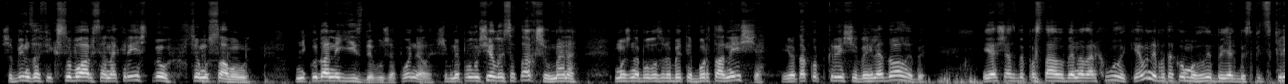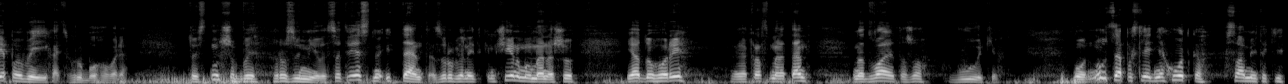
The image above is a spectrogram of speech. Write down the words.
щоб він зафіксувався на криші, ну, в цьому самому, нікуди не їздив уже, поняли? Щоб не вийшло так, що в мене можна було зробити борта нижче, і отак от криші виглядали би. І я зараз би поставив би наверх вулики, і вони б тако могли б якби з-під скрепа виїхати, грубо говоря. Тобто, ну, щоб ви розуміли. Соответственно, і тент зроблений таким чином у мене, що я догори, якраз в мене тент на два етажа вуликів. От. Ну, це остання ходка, самі такі.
